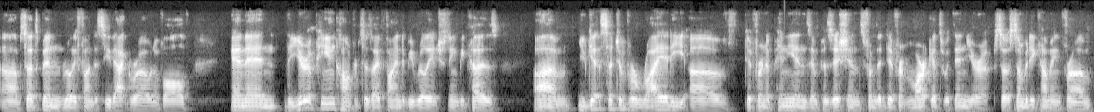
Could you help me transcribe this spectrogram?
Um, so it's been really fun to see that grow and evolve. And then the European conferences I find to be really interesting because um, you get such a variety of different opinions and positions from the different markets within Europe. So somebody coming from,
